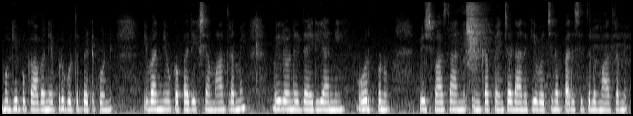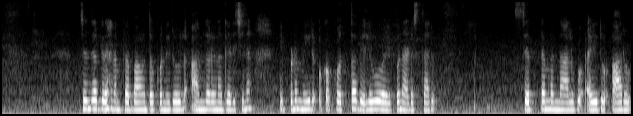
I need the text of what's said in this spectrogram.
ముగింపు కావని ఎప్పుడు గుర్తుపెట్టుకోండి. ఇవన్నీ ఒక పరీక్ష మాత్రమే. మీలోని ధైర్యాన్ని ఓర్పును విశ్వాసాన్ని ఇంకా పెంచడానికి వచ్చిన పరిస్థితులు మాత్రమే. చంద్రగ్రహణం ప్రభావంతో కొన్ని రోజులు ఆందోళన గడిచిన ఇప్పుడు మీరు ఒక కొత్త వెలుగు వైపు నడుస్తారు. సెప్టెంబర్ నాలుగు ఐదు ఆరు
